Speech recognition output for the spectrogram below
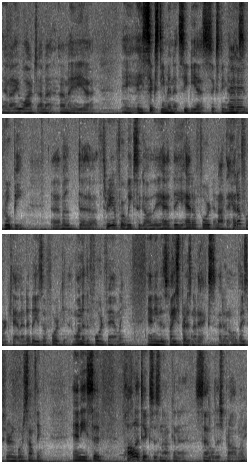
and I watch. I'm a I'm a uh, a, a 60 minute CBS 60 minutes groupie. Uh, about uh, three or four weeks ago, they had the head of Ford, not the head of Ford Canada, but he's a Ford, one of the Ford family, and he was vice president of X. I don't know, vice chair of the board, something. And he said, politics is not going to settle this problem.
